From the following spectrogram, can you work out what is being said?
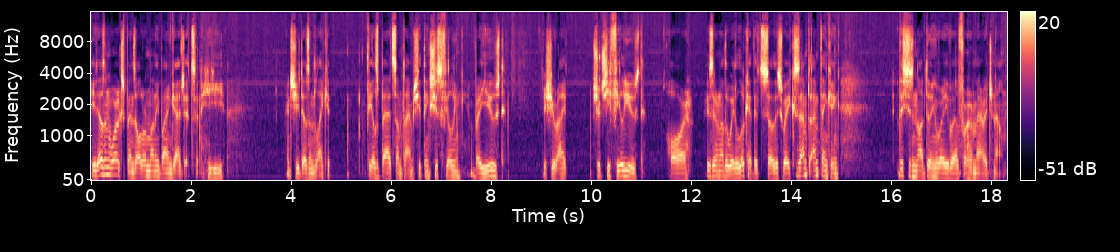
He doesn't work, spends all her money buying gadgets, and he and she doesn't like it. Feels bad sometimes. She thinks she's feeling very used. Is she right? Should she feel used, or is there another way to look at it? So this way, because I'm I'm thinking this is not doing very well for her marriage now.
